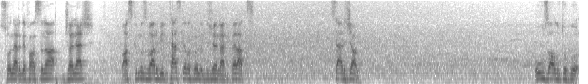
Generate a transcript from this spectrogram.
Soner defansına Caner. Baskımız var. Bir ters kanat oynadı Caner. Berat. Sercan. Oğuz aldı topu.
